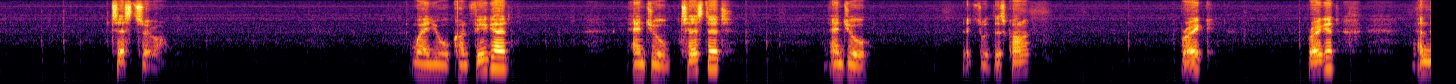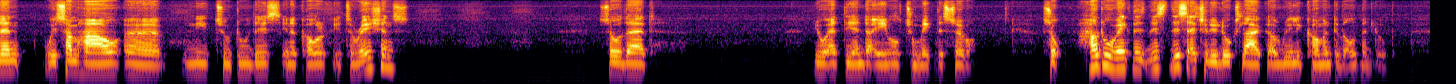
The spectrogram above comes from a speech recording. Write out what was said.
test server where you configure it and you test it and you let's do it this color. Break break it and then we somehow uh, need to do this in a couple of iterations so that you at the end are able to make this server. So how do we make this? This, this actually looks like a really common development loop.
